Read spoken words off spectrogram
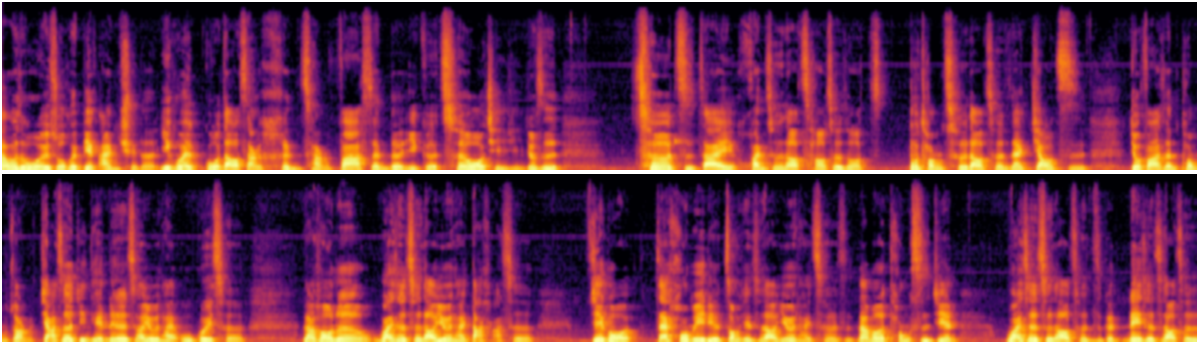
那为什么我会说会变安全呢？因为国道上很常发生的一个车祸情形，就是车子在换车道超车的时候。不同车道车子在交织，就发生碰撞。假设今天内侧车有一台乌龟车，然后呢，外侧车道有一台大卡车，结果在后面一点的中线车道也有一台车子，那么同时间，外侧车道车子跟内侧车道车子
